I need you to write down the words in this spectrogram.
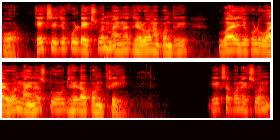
four x is equal to x one minus z one upon three y is equal to y one minus two z upon three x upon x one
